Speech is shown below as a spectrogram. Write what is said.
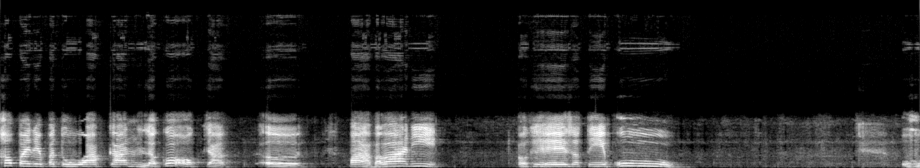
เข้าไปในประตูวาร์ปกัน แล้วก็ออกจาก เอ่อป่าบ้าๆนี่ โอเค สตีฟ อู้ โอ้โห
